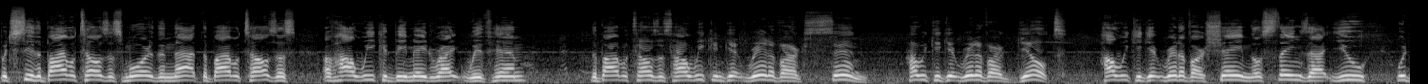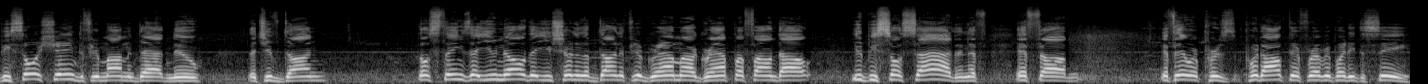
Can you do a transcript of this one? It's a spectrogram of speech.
But you see, the Bible tells us more than that. The Bible tells us of how we could be made right with Him. The Bible tells us how we can get rid of our sin, how we could get rid of our guilt, how we could get rid of our shame, those things that you would be so ashamed if your mom and dad knew that you've done. Those things that you know that you shouldn't have done if your grandma or grandpa found out, you'd be so sad. And if, if um, if they were put out there for everybody to see.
